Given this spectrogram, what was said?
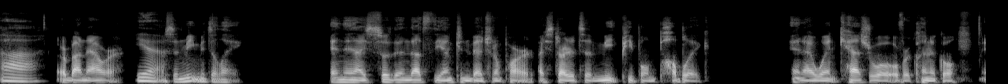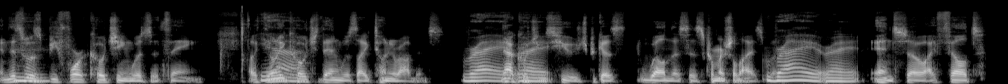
Ah, or about an hour. Yeah. I said meet me at the lake, and then I so then that's the unconventional part. I started to meet people in public, and I went casual over clinical. And this was Mm. before coaching was a thing. Like the only coach then was like Tony Robbins. Right. now coaching right. huge because wellness is commercialized. but- Right, right. And so I felt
